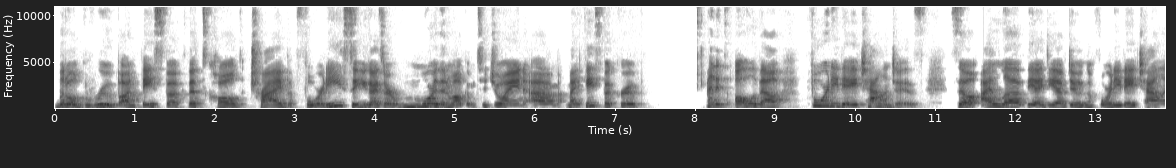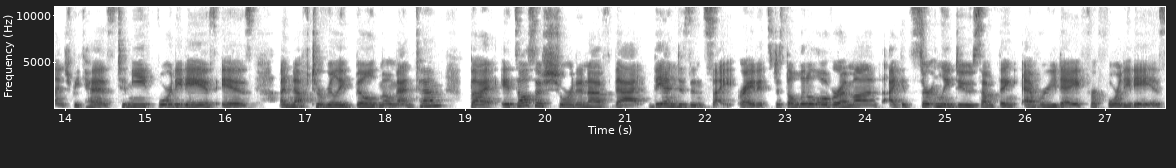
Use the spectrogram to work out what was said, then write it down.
little group on Facebook that's called Tribe 40. So you guys are more than welcome to join um, my Facebook group. And it's all about 40 day challenges. So I love the idea of doing a 40 day challenge because to me, 40 days is enough to really build momentum, but it's also short enough that the end is in sight, right? It's just a little over a month. I could certainly do something every day for 40 days.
